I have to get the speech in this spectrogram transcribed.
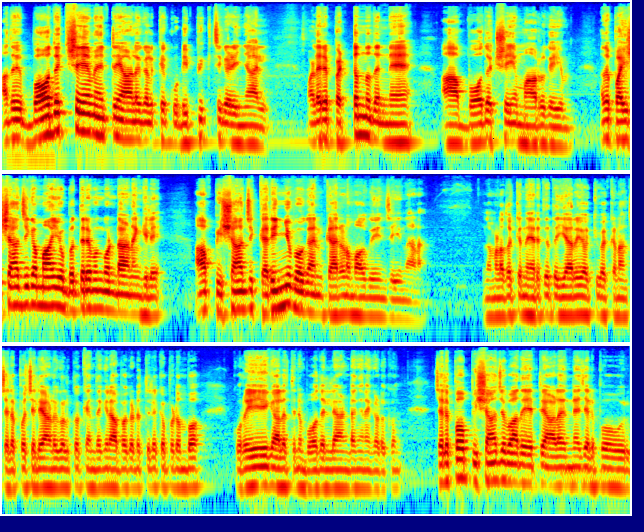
അത് ബോധക്ഷയമേറ്റ ആളുകൾക്ക് കുടിപ്പിച്ചു കഴിഞ്ഞാൽ വളരെ പെട്ടെന്ന് തന്നെ ആ ബോധക്ഷയം മാറുകയും അത് പൈശാചികമായ ഉപദ്രവം കൊണ്ടാണെങ്കിൽ ആ പിശാജ് കരിഞ്ഞു പോകാൻ കാരണമാകുകയും ചെയ്യുന്നതാണ്. നമ്മളതൊക്കെ നേരത്തെ തയ്യാറാക്കി വെക്കണം. ചിലപ്പോൾ ചില ആളുകൾക്കൊക്കെ എന്തെങ്കിലും അപകടത്തിലൊക്കെ പെടുമ്പോൾ കുറേ കാലത്തിന് ബോധമില്ലാണ്ട് അങ്ങനെ കിടക്കും. ചിലപ്പോൾ പിശാജ് ബാധയേറ്റ ആൾ തന്നെ ചിലപ്പോൾ ഒരു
